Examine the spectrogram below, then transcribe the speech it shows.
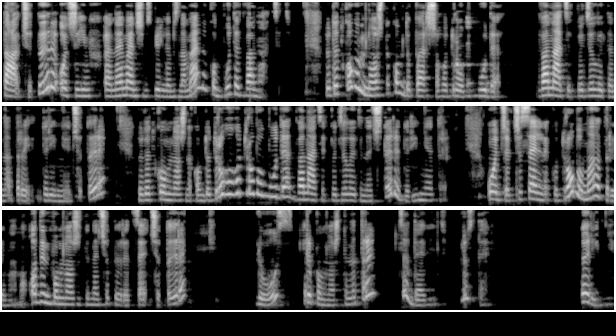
та 4, отже, їх е, найменшим спільним знаменником буде 12. Додатковим множником до першого дробу буде 12 поділити на 3 дорівнює 4. Додатковим множником до другого дробу буде 12 поділити на 4 дорівнює 3. Отже, в чисельнику дробу ми отримаємо 1 помножити на 4 це 4, плюс 3 помножити на 3 це 9, плюс 9. Дорівнює.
